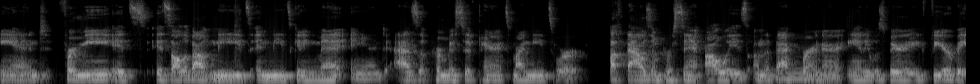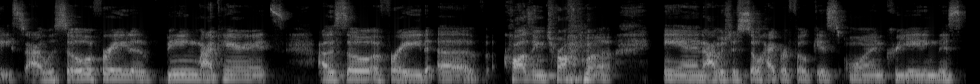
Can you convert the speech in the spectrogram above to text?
And for me, it's it's all about needs and needs getting met. And as a permissive parent, my needs were a thousand percent always on the back mm. burner and it was very fear based. I was so afraid of being my parents. I was so afraid of causing trauma. And I was just so hyper focused on creating this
